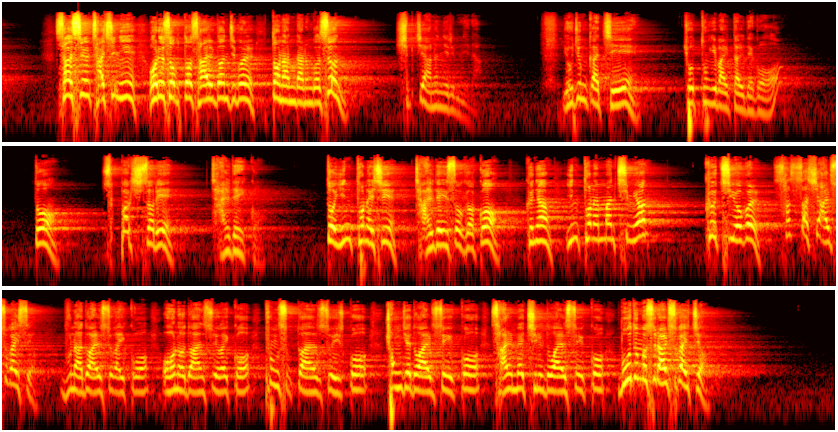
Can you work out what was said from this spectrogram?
사실 자신이 어려서부터 살던 집을 떠난다는 것은 쉽지 않은 일입니다. 요즘같이 교통이 발달되고 또 숙박시설이 잘 돼 있고 또 인터넷이 잘 돼 있어 갖고 그냥 인터넷만 치면 그 지역을 샅샅이 알 수가 있어요. 문화도 알 수가 있고 언어도 알 수가 있고 풍습도 알 수 있고 경제도 알 수 있고 삶의 질도 알 수 있고 모든 것을 알 수가 있죠.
